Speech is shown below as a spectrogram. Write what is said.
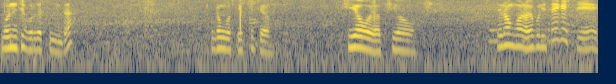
뭔지 모르겠습니다. 이런 것도 예쁘죠? 귀여워요, 귀여워. 이런 건 얼굴이 세 개씩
